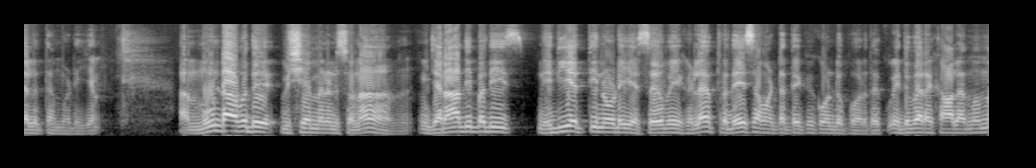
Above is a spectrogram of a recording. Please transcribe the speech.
செலுத்த முடியும். மூன்றாவது விஷயம் என்னன்னு சொன்னா ஜனாதிபதி நிதியத்தினுடைய சேவைகளை பிரதேச மட்டத்துக்கு கொண்டு போறது. இதுவரை காலமும்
